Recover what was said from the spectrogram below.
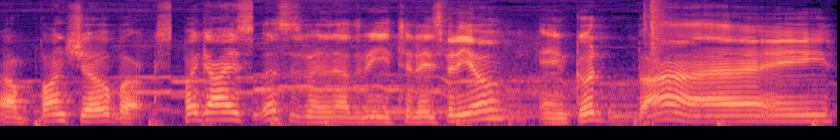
A bunch of books. But guys, this has been another be today's video. And goodbye.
